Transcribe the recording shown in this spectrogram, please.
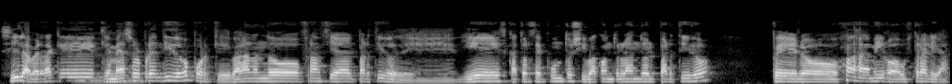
Sí, la verdad que, que, me ha sorprendido porque iba ganando Francia el partido de 10, 14 puntos, iba controlando el partido pero, amigo, Australia.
